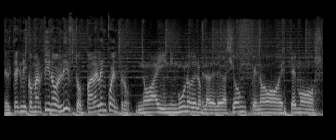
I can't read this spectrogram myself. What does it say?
El técnico Martino listo para el encuentro. No hay ninguno de los de la delegación que no estemos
